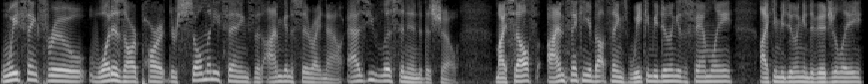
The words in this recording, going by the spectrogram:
when we think through what is our part, there's so many things that I'm going to say right now as you listen into this show. Myself, I'm thinking about things we can be doing as a family, I can be doing individually.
